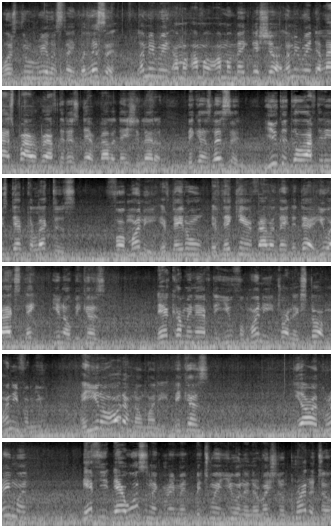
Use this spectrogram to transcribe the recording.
was through real estate. But listen, let me read, I'm to make this short. Let me read the last paragraph of this debt validation letter. Because listen, you could go after these debt collectors for money if they don't if they can't validate the debt. You ask they you know because they're coming after you for money, trying to extort money from you, and you don't owe them no money because your agreement, if you, there was an agreement between you and an original creditor,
